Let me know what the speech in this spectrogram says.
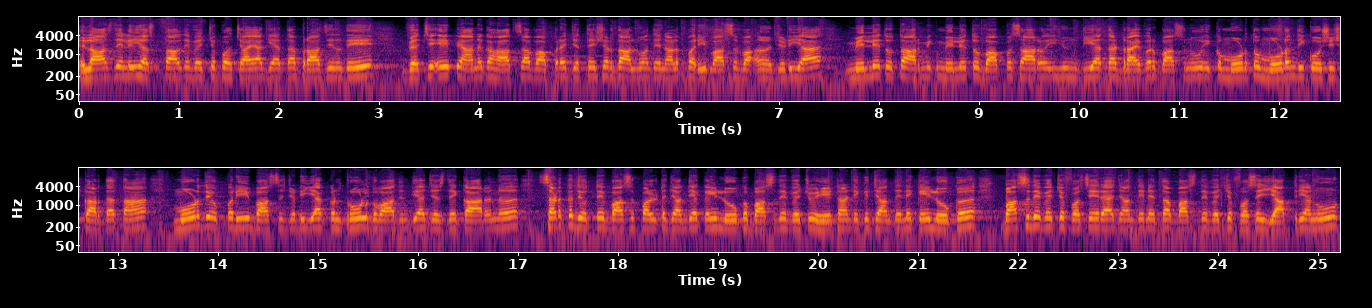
ਇਲਾਜ ਦੇ ਲਈ ਹਸਪਤਾਲ ਦੇ ਵਿੱਚ ਪਹੁੰਚਾਇਆ ਗਿਆ ਤਾਂ ਬ੍ਰਾਜ਼ੀਲ ਦੇ ਵਿੱਚ ਇਹ ਭਿਆਨਕ ਹਾਦਸਾ ਵਾਪਰਿਆ ਜਿੱਥੇ ਸ਼ਰਧਾਲੂਆਂ ਦੇ ਨਾਲ ਭਰੀ ਬੱਸ ਜਿਹੜੀ ਆ, ਮੇਲੇ ਤੋਂ ਧਾਰਮਿਕ ਮੇਲੇ ਤੋਂ ਵਾਪਸ ਆ ਰਹੀ ਹੁੰਦੀ ਆ ਤਾਂ ਡਰਾਈਵਰ ਬੱਸ ਨੂੰ ਇੱਕ ਮੋੜ ਤੋਂ ਮੋੜਨ ਦੀ ਕੋਸ਼ਿਸ਼ ਕਰਦਾ ਤਾਂ ਮੋੜ ਦੇ ਉੱਪਰ ਹੀ ਬੱਸ ਜਿਹੜੀ ਆ ਕੰਟਰੋਲ ਗਵਾ ਦਿੰਦੀ ਆ, ਜਿਸ ਦੇ ਕਾਰਨ ਸੜਕ ਦੇ ਉੱਤੇ ਬੱਸ ਪਲਟ ਜਾਂਦੀ ਆ। ਕਈ ਲੋਕ ਬੱਸ ਦੇ ਵਿੱਚੋਂ ਹੇਠਾਂ ਡਿੱਗ ਜਾਂਦੇ ਨੇ, ਕਈ ਲੋਕ ਬੱਸ ਦੇ ਵਿੱਚ ਫਸੇ ਰਹਿ ਜਾਂਦੇ ਨੇ ਤਾਂ ਬੱਸ ਦੇ ਵਿੱਚ ਫਸੇ ਯਾਤਰੀਆਂ ਨੂੰ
